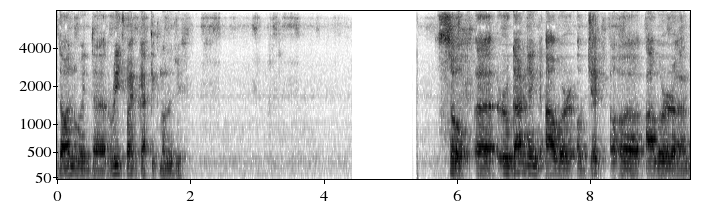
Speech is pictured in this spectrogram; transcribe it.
done with the Ridge waveguide technology. So uh, regarding our object, uh, our uh,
